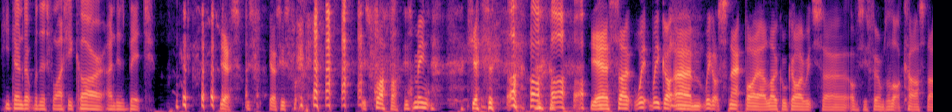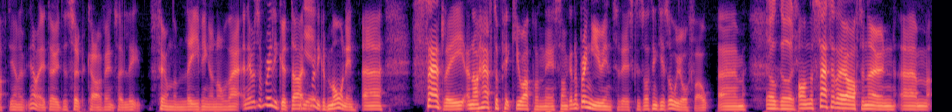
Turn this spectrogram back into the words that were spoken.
he turned up with his flashy car and his bitch. Yes, he's, yes, he's he's fluffer. He's mean. yes. yeah. So we, we got um we got snapped by a local guy, which uh, obviously films a lot of car stuff. You know, you know what they do the supercar events. They le- film them leaving and all that, and it was a really good day, Yeah. really good morning. Uh, sadly, and I have to pick you up on this. I'm going to bring you into this because I think it's all your fault. Um, Oh god. on the Saturday afternoon, um,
